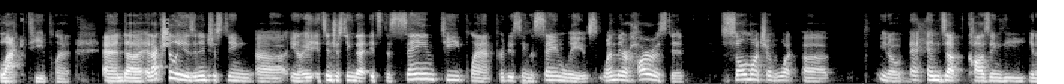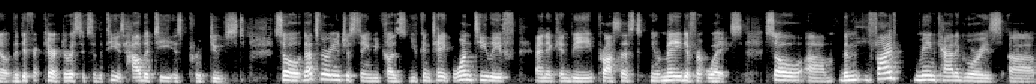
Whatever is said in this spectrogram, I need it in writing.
black tea plant. And uh, it actually is an interesting, uh, you know, it, it's interesting that it's the same tea plant producing the same leaves. When they're harvested, so much of what uh, you know ends up causing the you know the different characteristics of the tea is how the tea is produced. So that's very interesting because you can take one tea leaf and it can be processed you know many different ways. So um, the five main categories uh,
